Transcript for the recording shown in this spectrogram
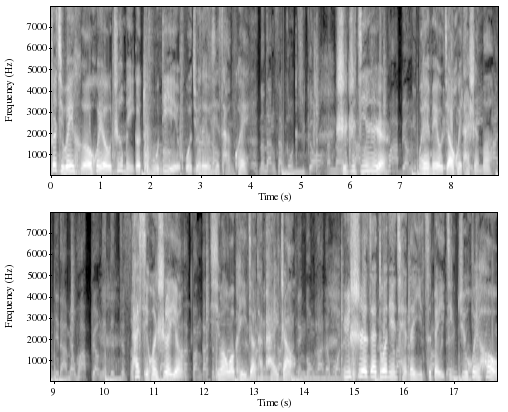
说起为何会有这么一个徒弟，我觉得有些惭愧。时至今日，我也没有教会他什么。他喜欢摄影，希望我可以教他拍照。于是，在多年前的一次北京聚会后，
